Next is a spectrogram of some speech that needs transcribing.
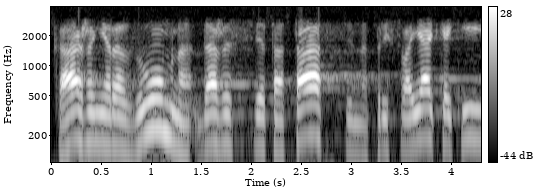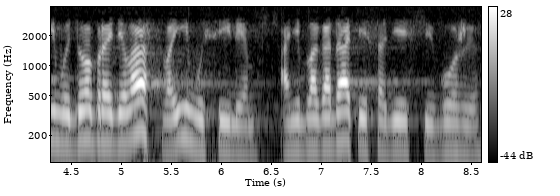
Как же неразумно, даже святотатственно присвоять какие-нибудь добрые дела своим усилиям, а не благодати и содействию Божию.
